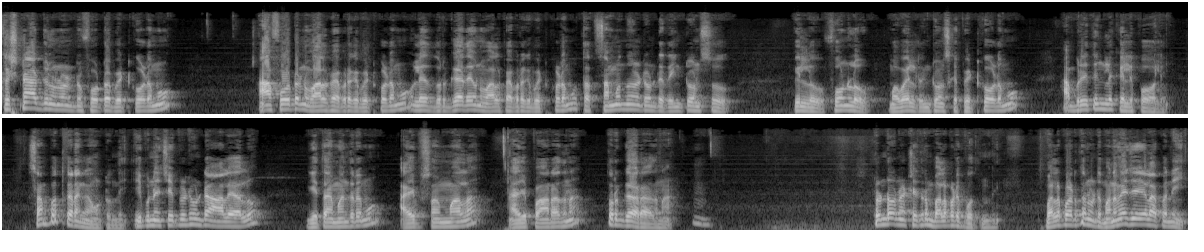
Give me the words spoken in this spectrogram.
కృష్ణార్జునులు ఉన్నటువంటి ఫోటో పెట్టుకోవడము ఆ ఫోటోను వాల్పేపర్గా పెట్టుకోవడము లేదా దుర్గాదేవిని వాల్పేపర్గా పెట్టుకోవడము తత్సంబంధం ఉన్నటువంటి రింగ్ టోన్స్ వీళ్ళు ఫోన్లో మొబైల్ రింగ్ టోన్స్గా పెట్టుకోవడము ఆ బ్రీతింగ్లోకి వెళ్ళిపోవాలి. సంపత్కరంగా ఉంటుంది. ఇప్పుడు నేను చెప్పినటువంటి ఆలయాలు గీతా మందిరము అయ్యప్ప స్వామిమాల అయ్యప్ప ఆరాధన దుర్గారాధన. రెండవ నక్షత్రం బలపడిపోతుంది. బలపడుతూనే ఉంటుంది. మనమే చేయాలి ఆ పని.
